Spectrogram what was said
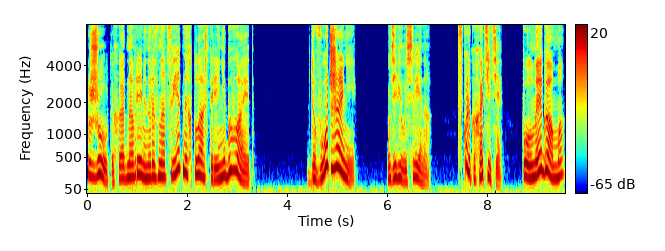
«Желтых и одновременно разноцветных пластырей не бывает». «Да вот же они!» — удивилась Лена. «Сколько хотите? Полная гамма.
